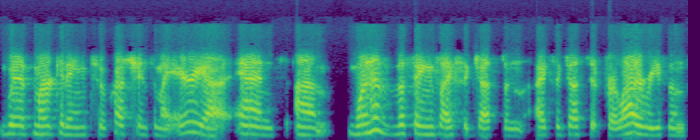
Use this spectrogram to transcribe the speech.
With marketing to equestrians in my area. And um, one of the things I suggest, and I suggest it for a lot of reasons,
